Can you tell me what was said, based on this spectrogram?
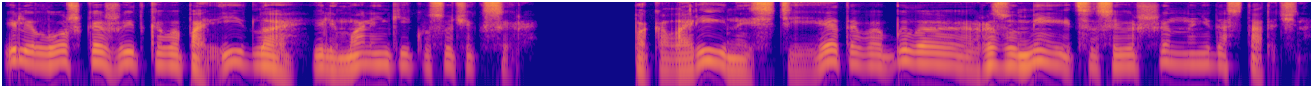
или ложка жидкого повидла, или маленький кусочек сыра. По калорийности этого было, разумеется, совершенно недостаточно,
